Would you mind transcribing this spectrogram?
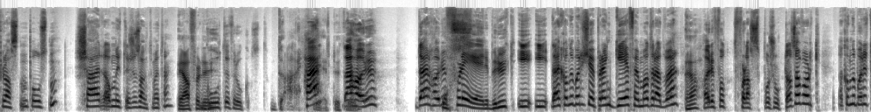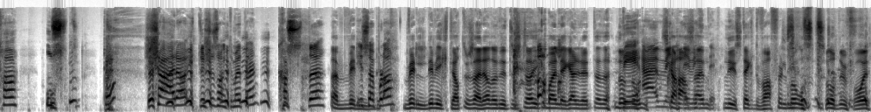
plasten på osten. Skjær av den ytterste centimeteren. ja, det, God til frokost. Hæ? Der har du Der har du Oss. flerbruk i, i Der kan du bare kjøpe deg en G35. Ja. Har du fått flass på skjorta, sa folk. Da kan du bare ta osten på. Skjære av ytterste centimeteren. Kaste Det veldig, i søpla. veldig viktig at du skjærer av den ytterste, og ikke bare legger den rett. Når Det noen skal ha seg en viktig. nystekt vaffel med ost, så du får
